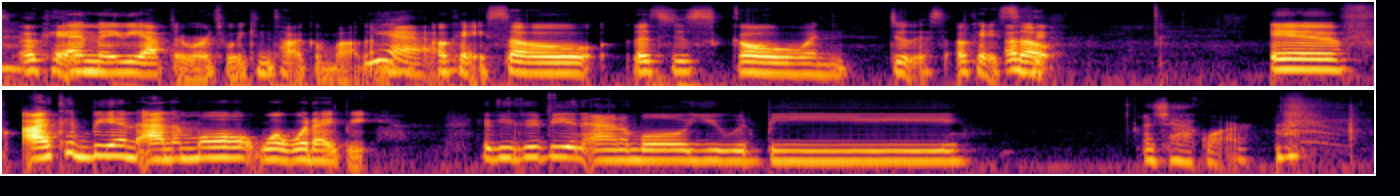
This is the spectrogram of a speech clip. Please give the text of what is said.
Okay. And maybe afterwards we can talk about them. Yeah. Okay, so let's just go and do this. Okay, so Okay. if I could be an animal, what would I be? if you could be an animal, you would be a jaguar.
